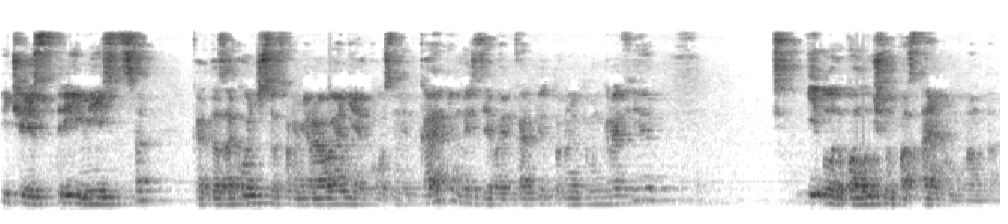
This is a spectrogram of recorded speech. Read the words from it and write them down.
и через три месяца когда закончится формирование костной ткани, мы сделаем компьютерную томографию и благополучно поставим имплантат.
